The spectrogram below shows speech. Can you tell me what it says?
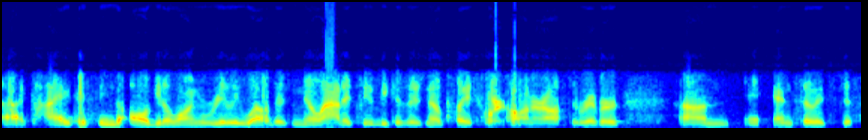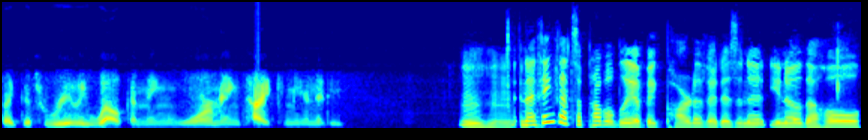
uh, kayakers seem to all get along really well. There's no attitude because there's no place for it on or off the river. Um, and so it's just like this really welcoming, warming, tight community. Mm-hmm. And I think that's a, probably a big part of it, isn't it? You know, the whole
